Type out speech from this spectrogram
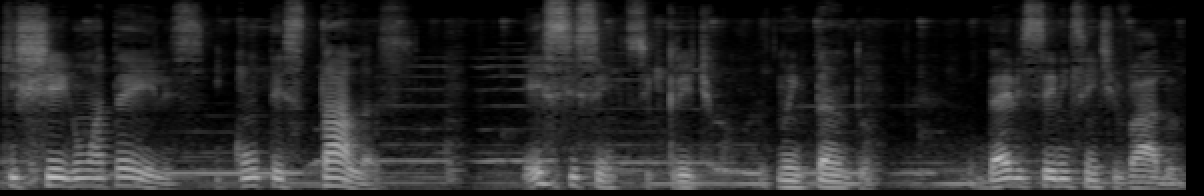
que chegam até eles contestá-las. Esse senso crítico, no entanto, deve ser incentivado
